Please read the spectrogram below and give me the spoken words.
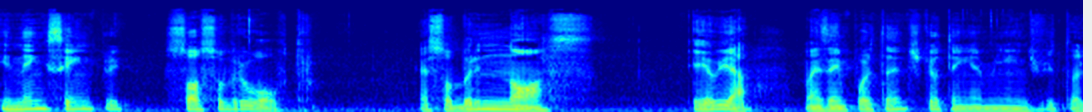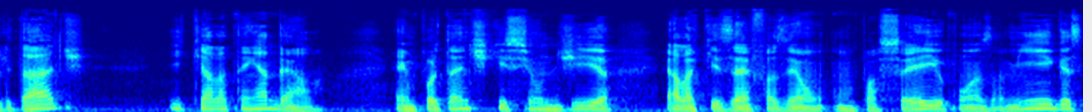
e nem sempre só sobre o outro. É sobre nós, eu e ela. Mas é importante que eu tenha a minha individualidade e que ela tenha a dela. É importante que se um dia ela quiser fazer um, um passeio com as amigas,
